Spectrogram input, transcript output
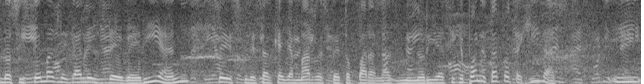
los sistemas legales deberían de expresar que haya más respeto para las minorías y que puedan estar protegidas. Y,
